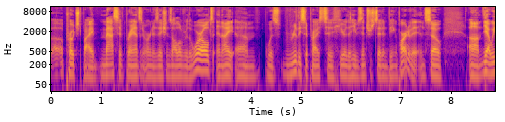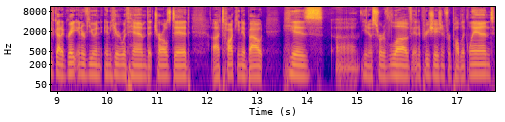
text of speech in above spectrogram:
approached by massive brands and organizations all over the world. And I um, was really surprised to hear that he was interested in being a part of it. And so um, yeah we've got a great interview in, in here with him that Charles did uh, talking about his uh, you know, sort of love and appreciation for public land,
